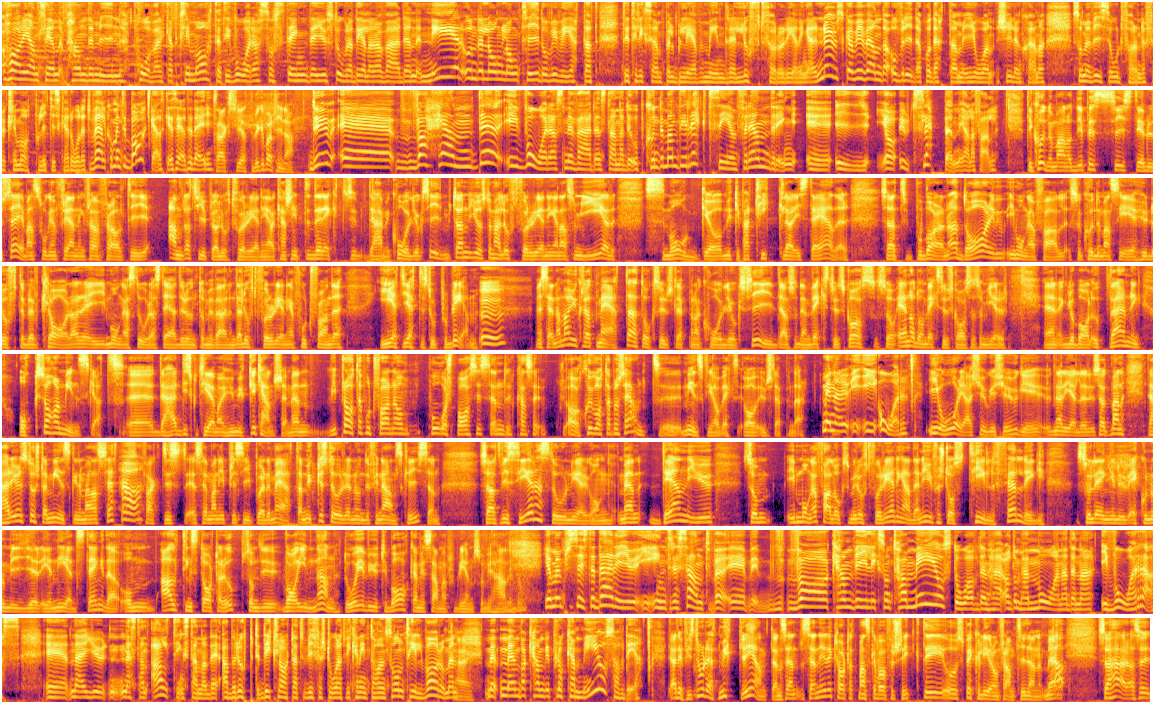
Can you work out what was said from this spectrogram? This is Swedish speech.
har egentligen pandemin påverkat klimatet? I våras så stängde ju stora delar av världen ner under lång, lång tid och vi vet att det till exempel blev mindre luftföroreningar. Nu ska vi vända och vrida på detta med Johan Kuylenstierna som är vice ordförande för Klimatpolitiska rådet. Välkommen tillbaka ska jag säga till dig. Tack så jättemycket Martina. Du, eh, vad hände i våras när världen stannade upp? Kunde man direkt se en förändring eh, i ja, utsläppen i alla fall? Det kunde man och det är precis det du säger. Man såg en förändring framförallt i andra typer av luftföroreningar, kanske inte direkt det här med koldioxid, utan just de här luftföroreningarna som ger smog och mycket partiklar i städer. Så att på bara några dagar i, många fall så kunde man se hur luften blev klarare i många stora städer runt om i världen, där luftföroreningar fortfarande är ett jättestort problem. Mm. Men sen har man ju kunnat mäta att också utsläppen av koldioxid, alltså den växthusgas, så en av de växthusgaser som ger en global uppvärmning, också har minskat. Eh, Det här diskuterar man ju hur mycket kanske, men vi pratar fortfarande om på årsbasis en kanske ja, 7-8 procent eh, minskning av, av utsläppen där. Menar du i, i år? I år, ja, 2020, när det gäller, så att man, det här är ju den största minskningen man har sett Ja. faktiskt, eh, sen man i princip började mäta, mycket större än under finanskrisen. Så att vi ser en stor nedgång, men den är ju, som i många fall också med luftföroreningarna, den är ju förstås tillfällig, så länge nu ekonomier är nedstängda. Om allting startar upp som det var innan, då är vi ju tillbaka med samma problem som vi hade då. Ja men precis, det där är ju intressant. Eh, vad kan vi liksom ta med oss då av, den här, av de här månaderna i våras, eh, när ju nästan allting stannade abrupt. Det är klart att vi förstår att vi kan inte ha en sån tillvaro, men, men, men vad kan vi plocka med oss av det? Ja, det finns nog rätt mycket egentligen. Sen, sen är det klart att man ska vara försiktig och spekulera om framtiden. Men Ja. så här, alltså,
